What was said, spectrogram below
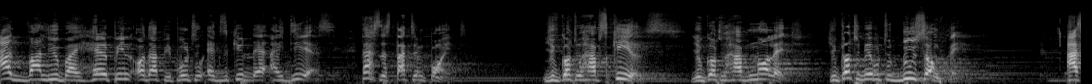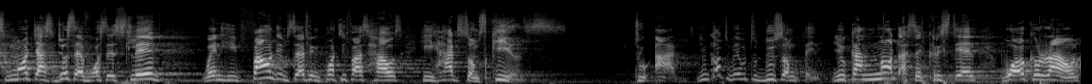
Add value by helping other people to execute their ideas. That's the starting point. You've got to have skills. You've got to have knowledge. You've got to be able to do something. As much as Joseph was a slave, when he found himself in Potiphar's house, he had some skills to add. You've got to be able to do something. You cannot, as a Christian, walk around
